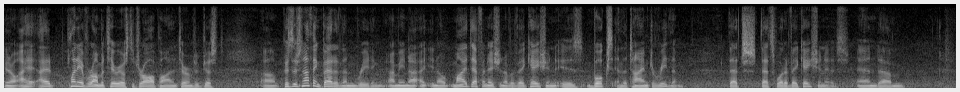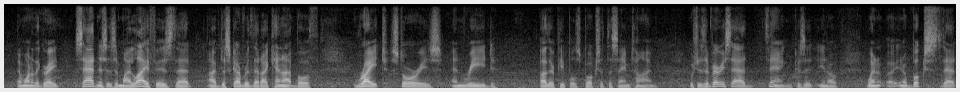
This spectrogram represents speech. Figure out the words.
you know, I, I had plenty of raw materials to draw upon in terms of just because um, there's nothing better than reading. I mean, I, you know, my definition of a vacation is books and the time to read them. That's that's what a vacation is, and um, and one of the great sadnesses in my life is that I've discovered that I cannot both write stories and read other people's books at the same time, which is a very sad thing because it you know when uh, you know books that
